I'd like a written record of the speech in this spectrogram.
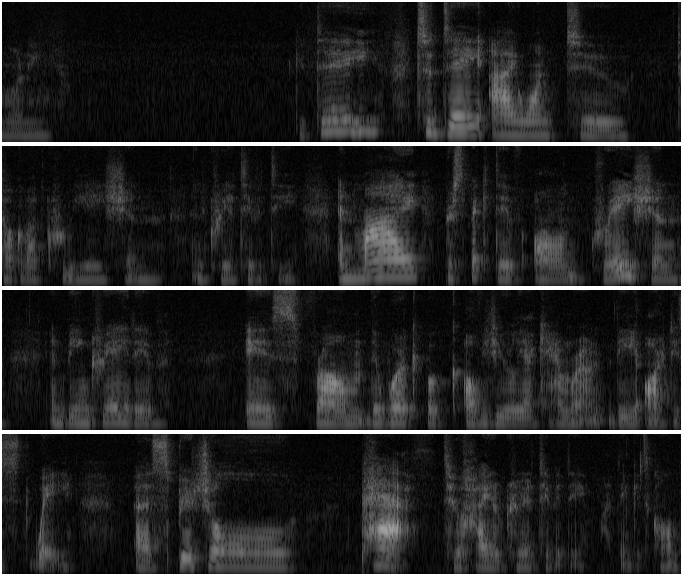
morning. Good day. Today I want to talk about creation and creativity and my perspective on creation and being creative is from the workbook of Julia Cameron, The Artist Way, a spiritual path to higher creativity, I think it's called.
